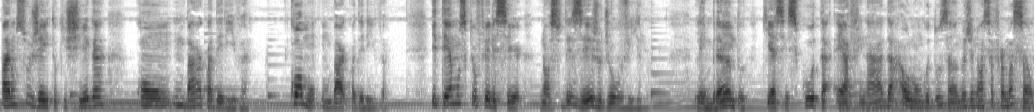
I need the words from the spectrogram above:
para um sujeito que chega com um barco à deriva. Como um barco à deriva. E temos que oferecer nosso desejo de ouvi-lo. Lembrando que essa escuta é afinada ao longo dos anos de nossa formação,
